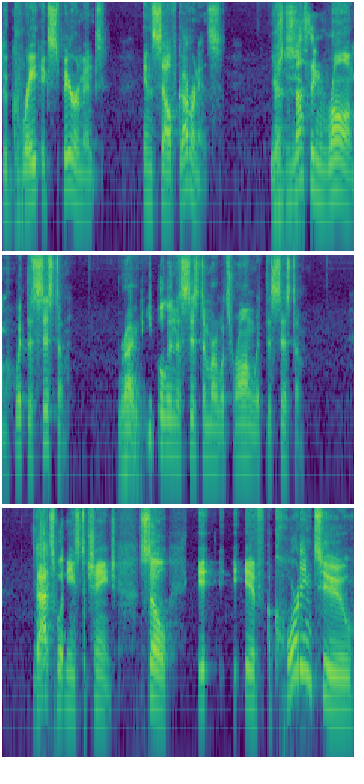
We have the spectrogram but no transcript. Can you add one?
the great experiment in self-governance. Yes. There's nothing wrong with the system. Right. people in the system are what's wrong with the system. That's what needs to change. So, it, if according to,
